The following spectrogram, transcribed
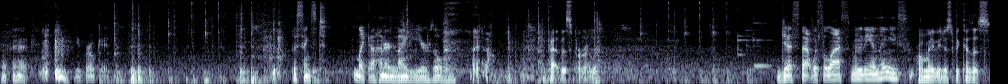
What the heck? you broke it. This thing's t- like 190 years old. I know. We've had this forever. Guess that was the last smoothie in these. Or maybe just because it's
